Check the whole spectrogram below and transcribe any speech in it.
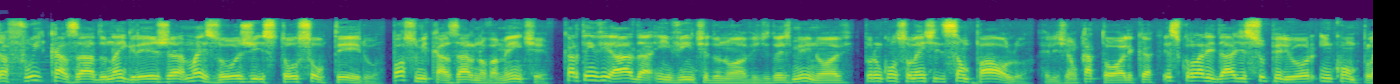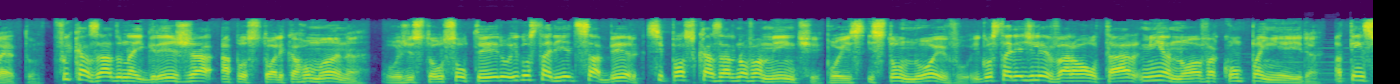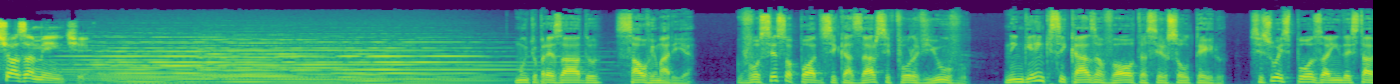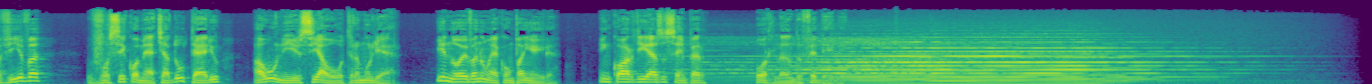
Já fui casado na igreja, mas hoje estou solteiro. Posso me casar novamente? Carta enviada em 20 de nove de 2009 por um consulente de São Paulo, religião católica, escolaridade superior incompleto. Fui casado na Igreja Apostólica Romana, Hoje estou solteiro e gostaria de saber se posso casar novamente, pois estou noivo e gostaria de levar ao altar minha nova companheira. Atenciosamente. Muito prezado, salve Maria. Você só pode se casar se for viúvo. Ninguém que se casa volta a ser solteiro. Se sua esposa ainda está viva, você comete adultério ao unir-se a outra mulher. E noiva não é companheira. Incorde Jesus Semper, Orlando Fedeli.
